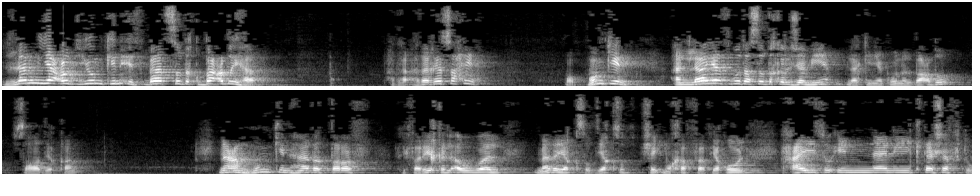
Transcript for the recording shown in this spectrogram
لم يعد يمكن إثبات صدق بعضها. هذا هذا غير صحيح. ممكن. أن لا يثبت صدق الجميع لكن يكون البعض صادقا نعم ممكن هذا الطرف الفريق الأول ماذا يقصد؟ يقصد شيء مخفف يقول حيث إنني اكتشفت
